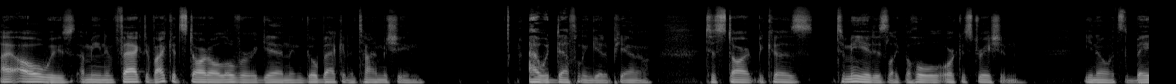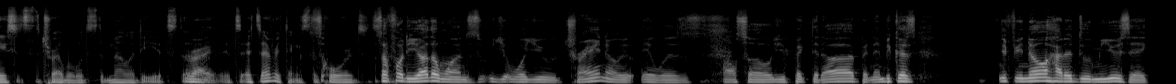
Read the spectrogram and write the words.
I always i mean in fact if i could start all over again and go back in a time machine i would definitely get a piano to start because to me it is like the whole orchestration you know it's the bass it's the treble it's the melody it's the Right. it's it's everything it's the chords So for the other ones, you, were you trained, or it was also you picked it up, and then because if you know how to do music,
